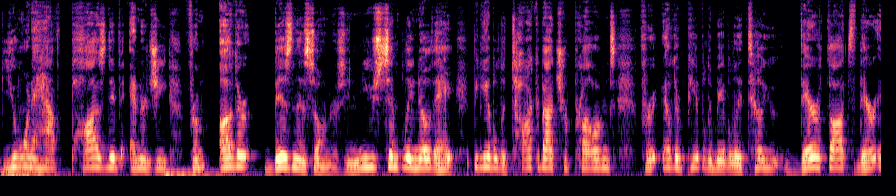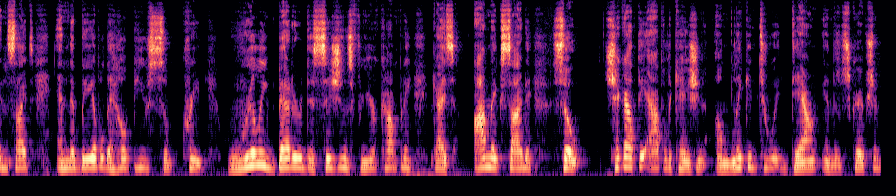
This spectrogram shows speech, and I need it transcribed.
you want to have positive energy from other business owners, and you simply know that, hey, being able to talk about your problems for other people to be able to tell you their thoughts, their insights, and to be able to help you create really better decisions for your company. Guys, I'm excited. So check out the application. I'm linking to it down in the description.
